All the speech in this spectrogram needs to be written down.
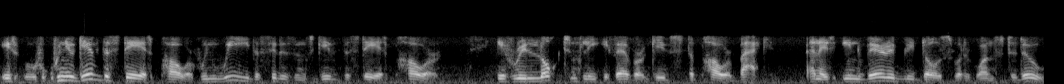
It, when you give the state power, when we, the citizens, give the state power, it reluctantly, if ever, gives the power back. And it invariably does what it wants to do.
